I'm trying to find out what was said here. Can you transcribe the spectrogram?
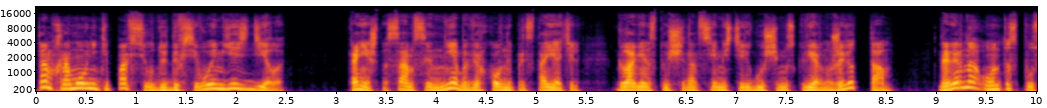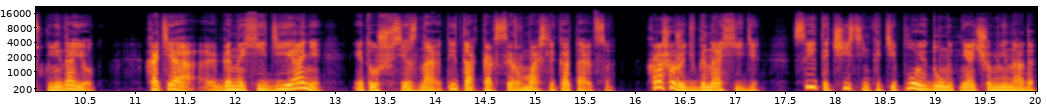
там храмовники повсюду, и до всего им есть дело. Конечно, сам сын неба, верховный предстоятель, главенствующий над всеми стерегущим скверну, живет там. Наверное, он-то спуску не дает. Хотя ганахидиане, это уж все знают, и так как сыр в масле катаются. Хорошо жить в ганахиде. Сыто, чистенько, тепло и думать ни о чем не надо.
